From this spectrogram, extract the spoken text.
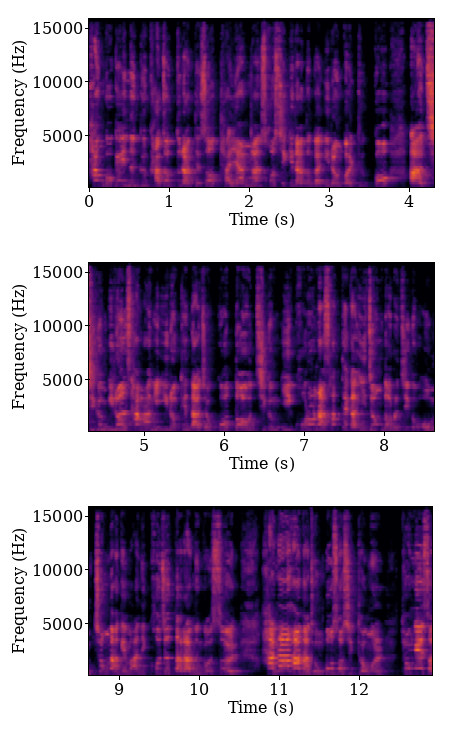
한국에 있는 그 가족들한테서 다양한 소식이라든가 이런 걸 듣고 아 지금 이런 상황이 이렇게 나졌고 또 지금 이 코로나 사태가 이 정도로 지금 엄청나게 많이 커졌다라는 것을 하나하나 정보 소식통을 통해서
